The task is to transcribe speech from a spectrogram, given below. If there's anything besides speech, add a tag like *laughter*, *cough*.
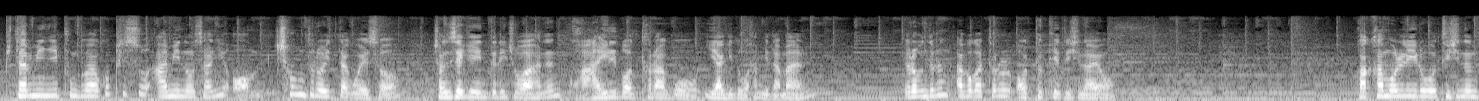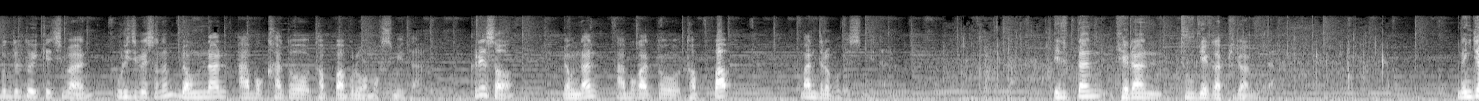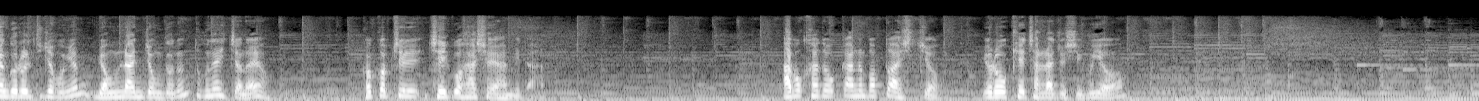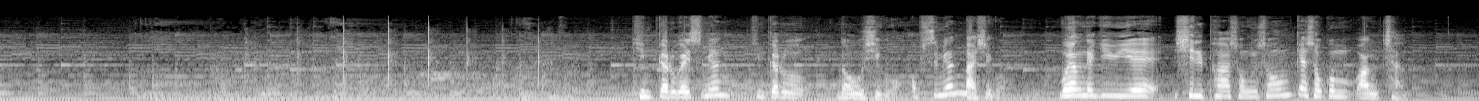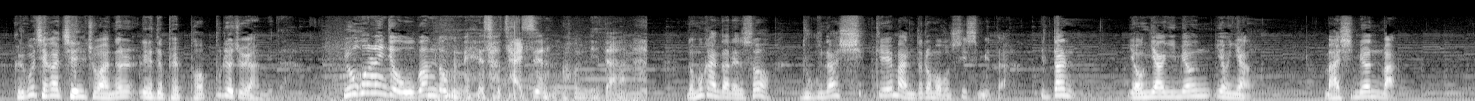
비타민이 풍부하고 필수 아미노산이 엄청 들어있다고 해서 전 세계인들이 좋아하는 과일 버터라고 이야기도 합니다만 여러분들은 아보가토를 어떻게 드시나요? 과카몰리로 드시는 분들도 있겠지만 우리 집에서는 명란 아보카도 덮밥으로 먹습니다. 그래서 명란 아보카도 덮밥 만들어 보겠습니다. 일단 계란 두 개가 필요합니다. 냉장고를 뒤져보면 명란 정도는 누구나 있잖아요. 겉껍질 제거하셔야 합니다. 아보카도 까는 법도 아시죠? 이렇게 잘라주시고요. 김가루가 있으면 김가루 넣으시고 없으면 마시고 모양 내기 위해 실파 송송 깨소금 왕창 그리고 제가 제일 좋아하는 레드페퍼 뿌려줘야 합니다. 요거는 이제 오감동 내에서 *laughs* 잘 쓰는 겁니다. 너무 간단해서 누구나 쉽게 만들어 먹을 수 있습니다. 일단 영양이면 영양, 맛이면 맛.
